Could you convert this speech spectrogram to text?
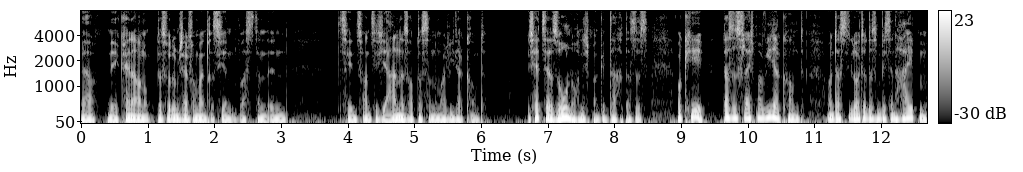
ja, nee, keine Ahnung. Das würde mich einfach mal interessieren, was dann in 10, 20 Jahren ist, ob das dann nochmal wiederkommt. Ich hätte es ja so noch nicht mal gedacht, dass es, okay, dass es vielleicht mal wiederkommt und dass die Leute das ein bisschen hypen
